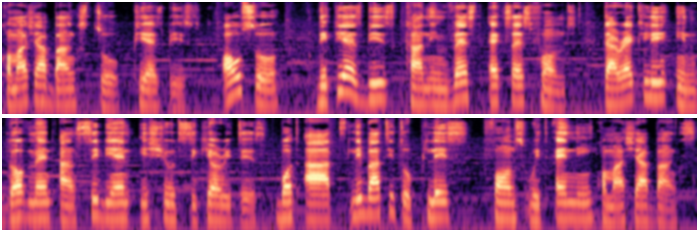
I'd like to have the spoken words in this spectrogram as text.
commercial banks to PSBs. Also, the PSBs can invest excess funds directly in government and CBN issued securities, but are at liberty to place funds with any commercial banks.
